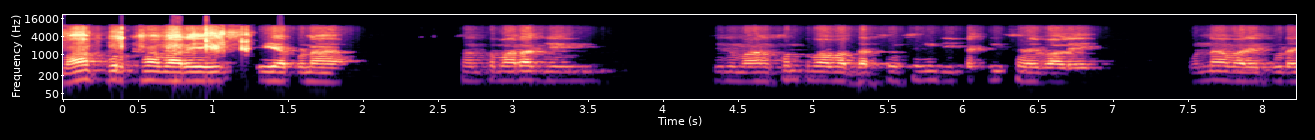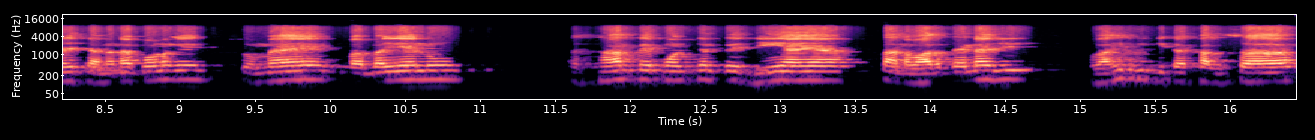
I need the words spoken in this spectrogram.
ਮਹਾਂਪੁਰਖਾਂ ਬਾਰੇ ਇਹ ਆਪਣਾ ਸੰਤ ਮਹਾਰਾਜ ਜੀ ਸ੍ਰੀਮਾਨ ਸੰਤ ਬਾਬਾ ਦਰਸ਼ਨ ਸਿੰਘ ਜੀ ਟੱਕੀ ਸਾਹਿਬ ਵਾਲੇ ਉਹਨਾਂ ਬਾਰੇ ਥੋੜਾ ਜਿਹਾ ਚਾਨਣਾ ਪਾਉਣਗੇ। ਸੋ ਮੈਂ ਬਾਬਾ ਜੀ ਨੂੰ ਸਥਾਨ ਤੇ ਪਹੁੰਚਣ ਤੇ ਜੀ ਆਇਆਂ। ਧੰਨਵਾਦ ਕਹਿਣਾ ਜੀ। ਵਾਹਿਗੁਰੂ ਜੀ ਕਾ ਖਾਲਸਾ,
